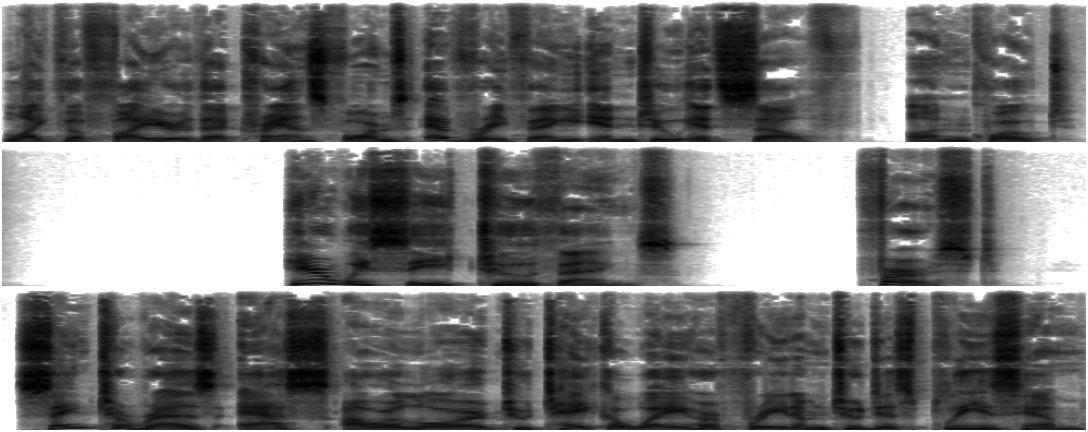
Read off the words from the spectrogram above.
like the fire that transforms everything into itself. Unquote. Here we see two things. First, Saint Therese asks our Lord to take away her freedom to displease him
